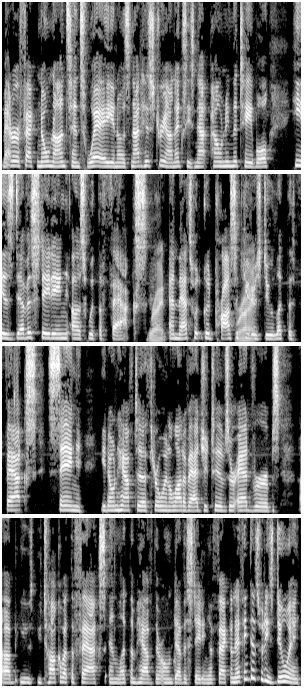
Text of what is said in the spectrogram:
matter of fact, no nonsense way. You know, it's not histrionics. He's not pounding the table. He is devastating us with the facts. Right. And that's what good prosecutors right. do. Let the facts sing. You don't have to throw in a lot of adjectives or adverbs. Uh, you, you talk about the facts and let them have their own devastating effect. And I think that's what he's doing.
